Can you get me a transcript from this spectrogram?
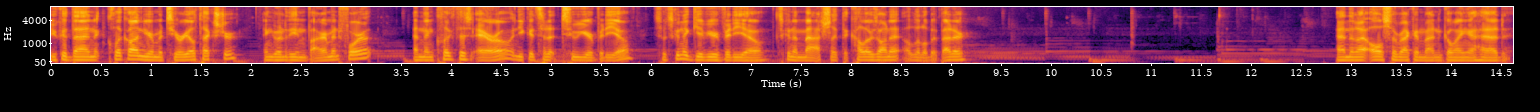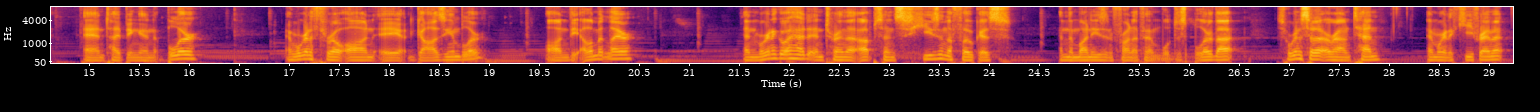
you could then click on your material texture and go to the environment for it and then click this arrow and you can set it to your video. So it's going to give your video, it's going to match like the colors on it a little bit better. And then I also recommend going ahead and typing in blur. And we're going to throw on a Gaussian blur on the element layer. And we're going to go ahead and turn that up since he's in the focus and the money's in front of him. We'll just blur that. So we're going to set it around 10 and we're going to keyframe it.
